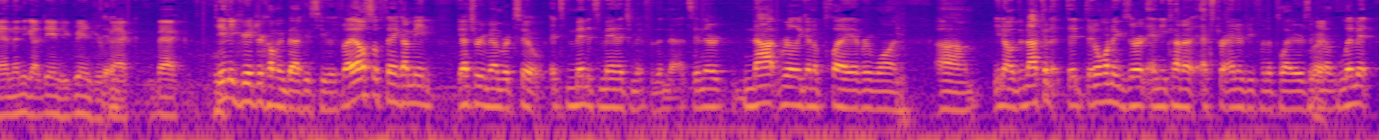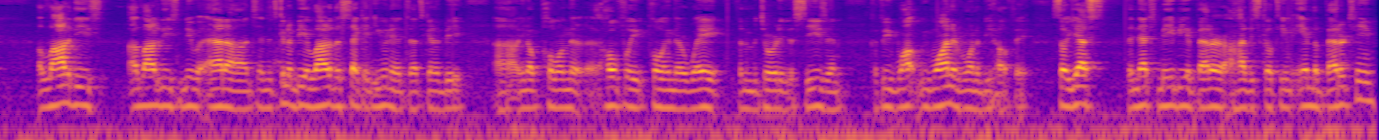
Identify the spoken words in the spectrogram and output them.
and then you got Danny Granger Danny- back back. Danny Granger coming back is huge. But I also think, I mean, you have to remember too, it's minutes management for the Nets, and they're not really going to play everyone. Um, you know, they're not going to. They, they don't want to exert any kind of extra energy from the players. They're Right. going to limit a lot of these. A lot of these new add-ons, and it's going to be a lot of the second unit that's going to be, uh, you know, pulling their, hopefully pulling their weight for the majority of the season because we want we want everyone to be healthy. So yes, the Nets may be a better, a highly skilled team and the better team.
